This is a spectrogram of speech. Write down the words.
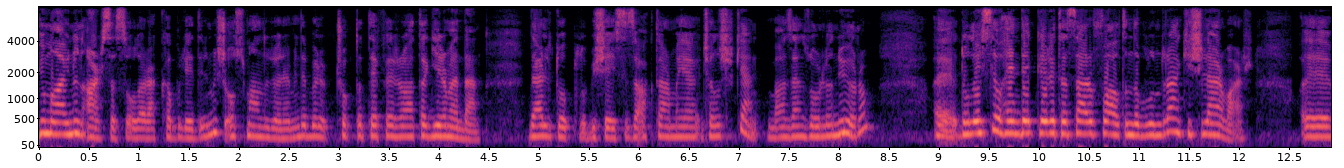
Hümayun'un arsası olarak kabul edilmiş. Osmanlı döneminde böyle çok da teferruata girmeden derli toplu bir şey size aktarmaya çalışırken bazen zorlanıyorum. E, dolayısıyla o hendekleri tasarrufu altında bulunduran kişiler var. E,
